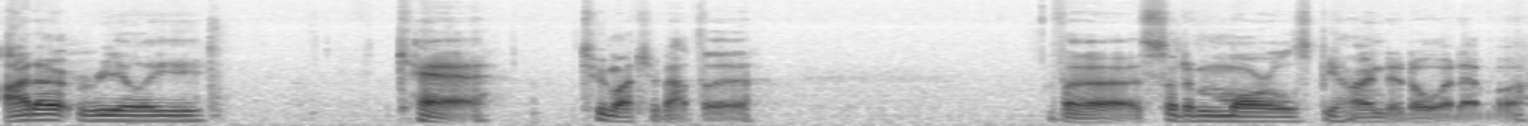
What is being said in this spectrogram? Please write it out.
I don't really care too much about the the sort of morals behind it or whatever,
